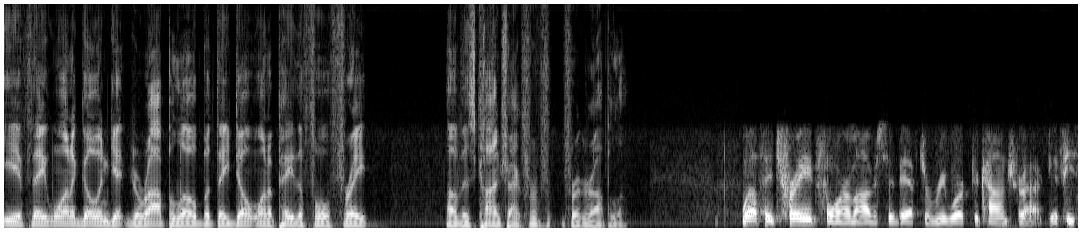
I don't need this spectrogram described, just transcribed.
if they want to go and get Garoppolo, but they don't want to pay the full freight of his contract for for Garoppolo? Well, if they trade for him, obviously they have to rework the contract. If he's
